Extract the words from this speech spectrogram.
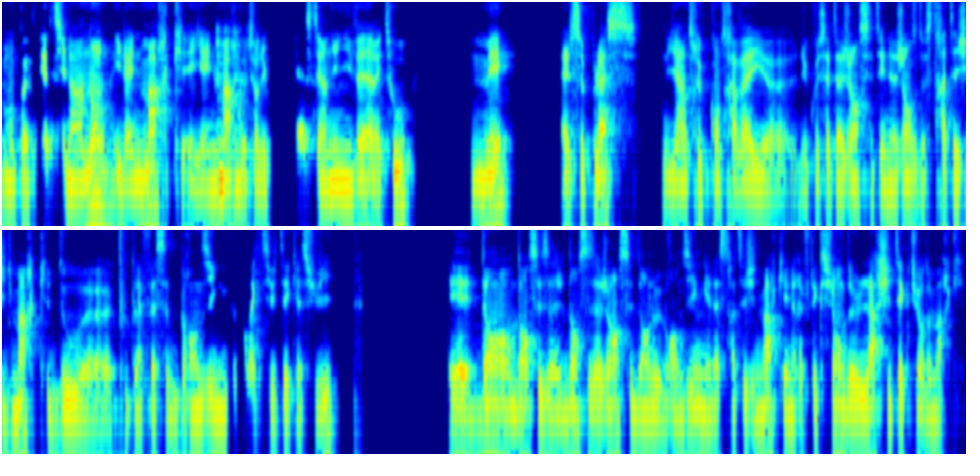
Mon podcast, il a un nom, il a une marque, et il y a une marque autour du podcast et un univers et tout. Mais elle se place il y a un truc qu'on travaille, euh, du coup, cette agence, c'était une agence de stratégie de marque, d'où euh, toute la facette branding de mon activité qui a suivi. Et dans, dans, ces, dans ces agences et dans le branding et la stratégie de marque, il y a une réflexion de l'architecture de marque,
